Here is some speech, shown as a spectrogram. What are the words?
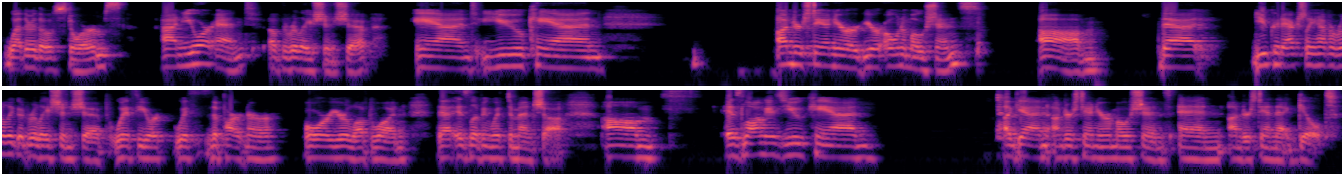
weather those storms on your end of the relationship and you can understand your your own emotions um, that you could actually have a really good relationship with your with the partner or your loved one that is living with dementia. Um, as long as you can again understand your emotions and understand that guilt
